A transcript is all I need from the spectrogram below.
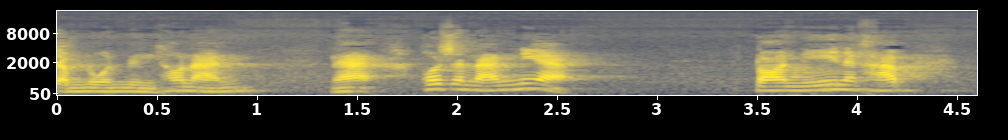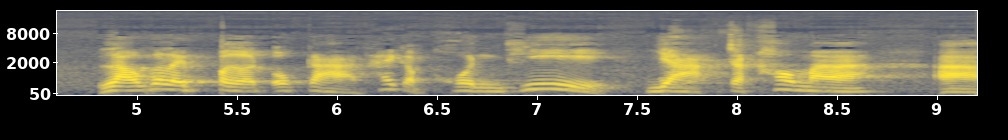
จำนวนหนึ่งเท่านั้นนะเพราะฉะนั้นเนี่ยตอนนี้นะครับ เราก็เลยเปิดโอกาสให้กับคนที่อยากจะเข้ามาอ่า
